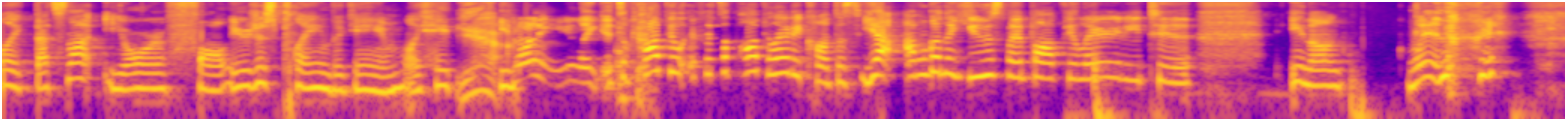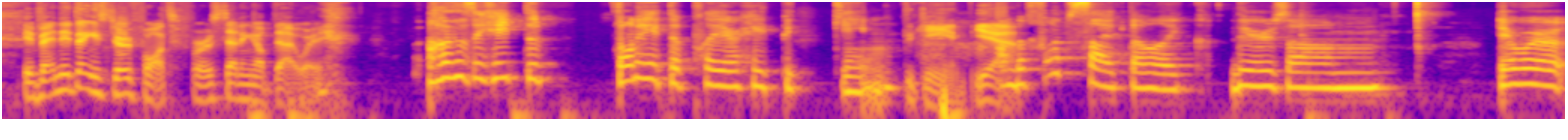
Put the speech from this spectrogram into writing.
like that's not your fault. You're just playing the game. Like, hey, Yeah. you know what I mean? Like, it's Okay. a popular. If it's a popularity contest, yeah, I'm gonna use my popularity to, you know, win. If anything, it's their fault for setting up that way. Honestly, hate the don't hate the player, hate the game. the game, yeah. On the flip side, though, like there's um, there were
